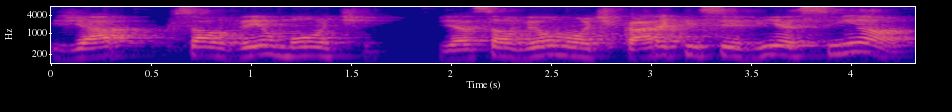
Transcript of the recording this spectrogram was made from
Já salvei um monte. Já salvei um monte. Cara que você via assim, ó,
